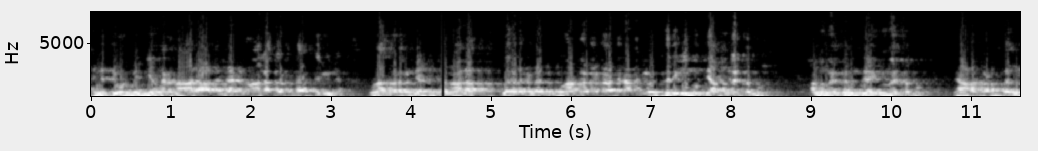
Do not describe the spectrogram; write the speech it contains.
അന്യത്തിൽ ഓടുമ്പോ ഇനി അങ്ങനെ നാലാൾ എല്ലാവരും നാലാൾക്ക് കിടക്കേണ്ട കട്ടിലുമില്ല മൂന്നാൾക്ക് കിടക്കേണ്ട ആയിരുന്നു. നാലാൾ കിടക്കേണ്ട മൂന്നാൾക്ക് കിടക്കേണ്ട കട്ടിലാണെങ്കിൽ ഒരുത്തർ ഇങ്ങ് നിന്തി അങ്ങ് നിൽക്കുന്നു അങ്ങ് നിൽക്കുന്നില്ല ഇങ്ങ് നിൽക്കുന്നു ഞാളെ കിടത്തങ്ങൾ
